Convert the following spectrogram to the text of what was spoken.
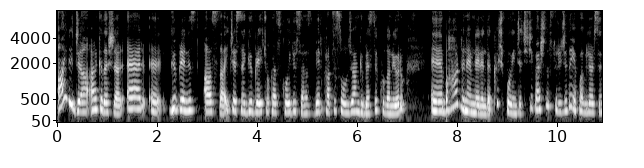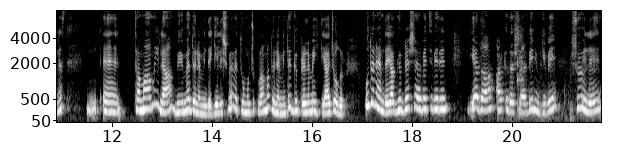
Ayrıca arkadaşlar eğer e, gübreniz azsa içerisine gübreyi çok az koyduysanız bir katı solucan gübresi kullanıyorum. E, bahar dönemlerinde kış boyunca çiçek açlığı süreci de yapabilirsiniz. E, tamamıyla büyüme döneminde gelişme ve tomurcuklanma döneminde gübreleme ihtiyacı olur. Bu dönemde ya gübre şerbeti verin ya da arkadaşlar benim gibi şöyle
